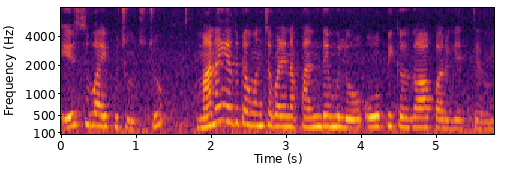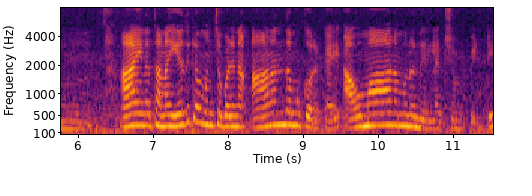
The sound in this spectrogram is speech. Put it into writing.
యేసు వైపు చూచుచు మన ఎదుట ఉంచబడిన పందెములో ఓపికగా పరుగెత్తెదుము. ఆయన తన ఎదుట ఉంచబడిన ఆనందము కొరకై అవమానమును నిర్లక్ష్యం పెట్టి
